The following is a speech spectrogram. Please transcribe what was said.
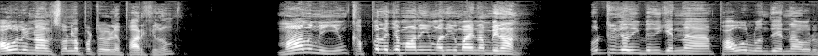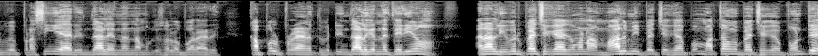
பவுலினால் சொல்லப்பட்டவர்களை பார்க்கிலும் மாலுமியும் கப்பல் எஜமானையும் அதிகமாக நம்பினான். நூற்றுக்கு அதிபதிக்கு என்ன பவுல் வந்து என்ன ஒரு பிரசங்கியார் இருந்தாலும் என்ன நமக்கு சொல்ல போகிறாரு கப்பல் பிரயாணத்தை பற்றி இந்த ஆளுக்கு என்ன தெரியும்? அதனால் இவர் பேச்சை கேட்காம நான் மாலுமி பேச்சை கேட்போம் மற்றவங்க பேச்சை கேட்போன்ட்டு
